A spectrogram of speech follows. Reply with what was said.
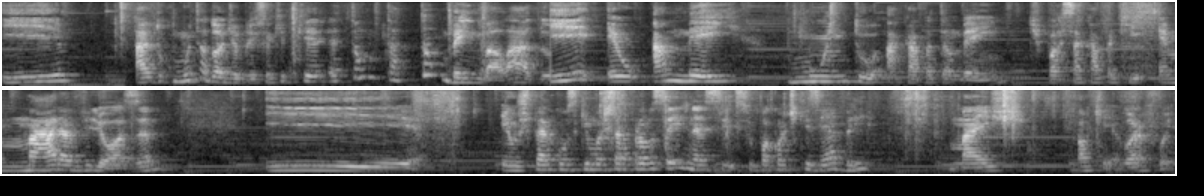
E ah, eu tô com muita dó de abrir isso aqui porque é tão, tá tão bem embalado. E eu amei muito a capa também. Tipo, essa capa aqui é maravilhosa. E eu espero conseguir mostrar pra vocês, né, se, se o pacote quiser abrir. Mas Ok, agora foi.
